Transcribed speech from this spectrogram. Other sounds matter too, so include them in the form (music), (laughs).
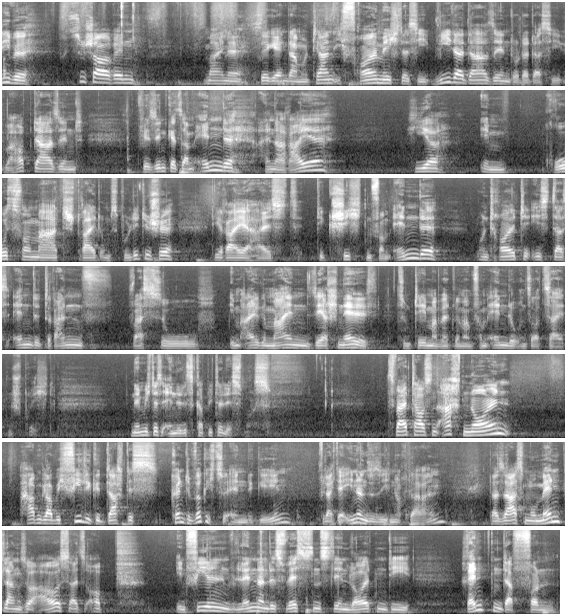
Liebe Zuschauerinnen, meine sehr geehrten Damen und Herren, ich freue mich, dass Sie wieder da sind oder dass Sie überhaupt da sind. Wir sind jetzt am Ende einer Reihe hier im Großformat Streit ums Politische. Die Reihe heißt Die Geschichten vom Ende und heute ist das Ende dran, was so im Allgemeinen sehr schnell zum Thema wird, wenn man vom Ende unserer Zeiten spricht, nämlich das Ende des Kapitalismus. 2008, 2009 haben, glaube ich, viele gedacht, es könnte wirklich zu Ende gehen. Vielleicht erinnern Sie sich noch daran. Da sah es einen Moment lang so aus, als ob in vielen Ländern des Westens den Leuten die Renten davon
